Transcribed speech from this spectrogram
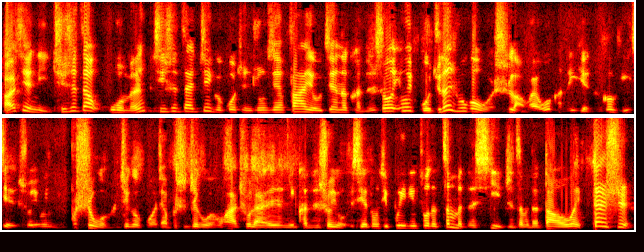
而且你其实，在我们其实，在这个过程中间发邮件呢，可能说，因为我觉得，如果我是老外，我可能也能够理解说，因为你不是我们这个国家，不是这个文化出来的人，你可能说有一些东西不一定做的这么的细致，这么的到位。但是，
